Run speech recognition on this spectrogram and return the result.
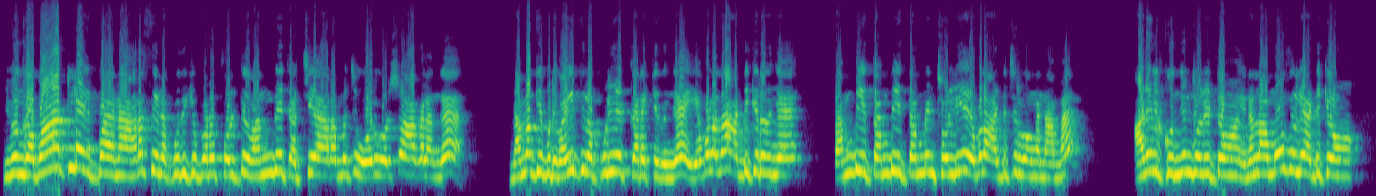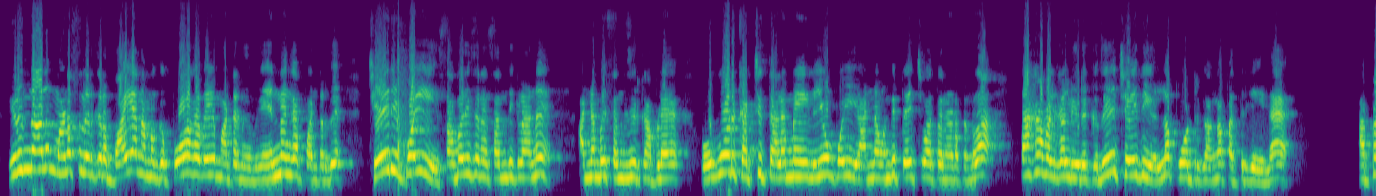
இவங்க பாட்டுல இப்ப நான் அரசியல குதிக்க போற சொல்லிட்டு வந்து கட்சியை ஆரம்பிச்சு ஒரு வருஷம் ஆகலங்க. நமக்கு இப்படி வயிற்றுல புளிய கரைக்குதுங்க. எவ்வளவுதான் அடிக்கிறதுங்க? தம்பி தம்பி தம்பின்னு சொல்லி எவ்வளவு அடிச்சிருவாங்க நாம? அணில் குஞ்சுன்னு சொல்லிட்டோம். என்னெல்லாமோ சொல்லி அடிக்கிறோம். இருந்தாலும் மனசுல இருக்கிற பயம் நமக்கு போகவே மாட்டேங்குதுங்க. என்னங்க பண்றது? சரி போய் சபரிசனை சந்திக்கலான்னு அண்ணன் போய் சந்திச்சிருக்காப்ல ஒவ்வொரு கட்சி தலைமையிலையும் போய் அண்ணன் வந்து பேச்சுவார்த்தை நடத்தினதா தகவல்கள் இருக்குது. செய்திகள்ல போட்டிருக்காங்க பத்திரிகையில. அப்ப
